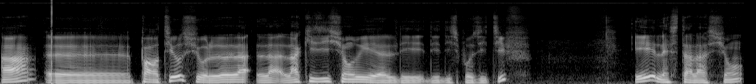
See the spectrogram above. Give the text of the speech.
à partir sur l'acquisition réelle des, des, dispositifs et l'installation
